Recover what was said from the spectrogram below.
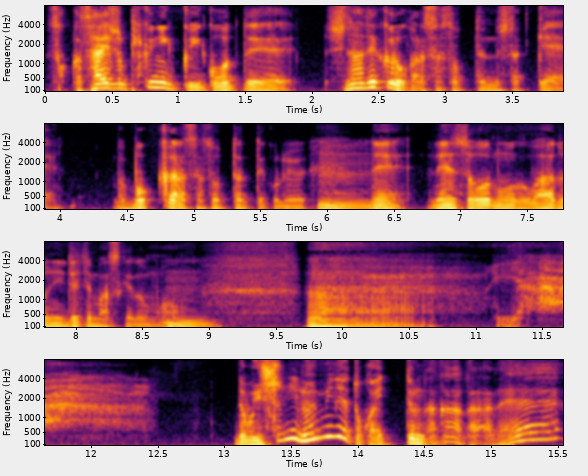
そっか、最初ピクニック行こうって、シナデクロから誘ってんでしたっけ、まあ、僕から誘ったってこれ、ん。ね、連想のワードに出てますけども。うん。いやー。でも一緒にルミネとか行ってる仲だからね。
